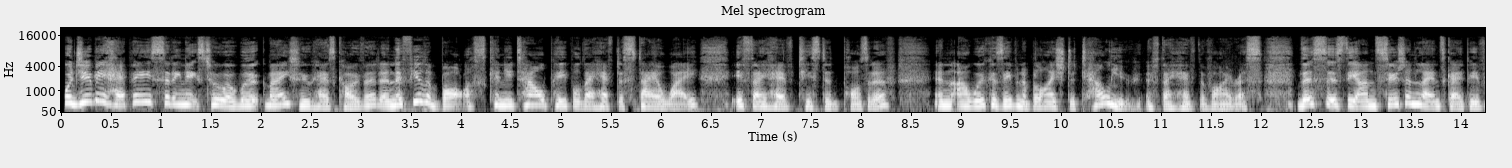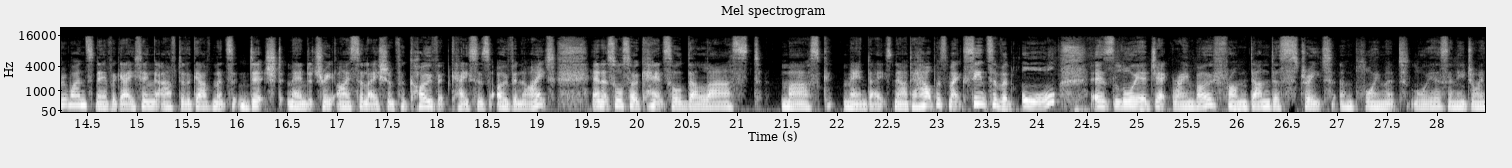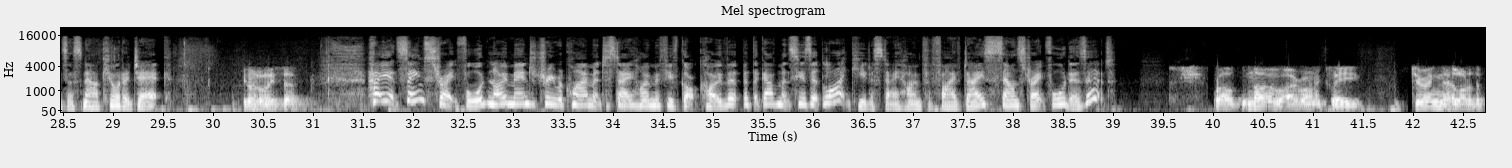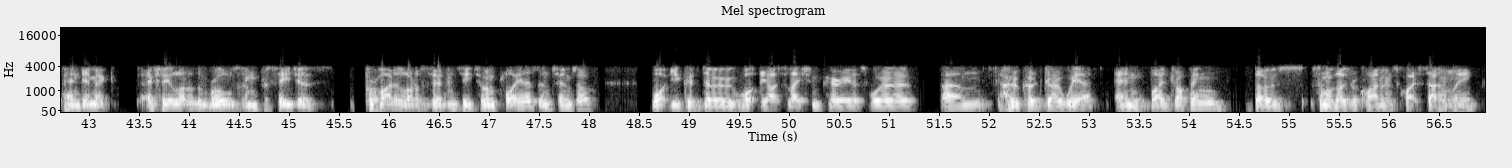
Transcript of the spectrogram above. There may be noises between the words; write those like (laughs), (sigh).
Would you be happy sitting next to a workmate who has COVID? And if you're the boss, can you tell people they have to stay away if they have tested positive? And are workers even obliged to tell you if they have the virus? This is the uncertain landscape everyone's navigating after the government's ditched mandatory isolation for COVID cases overnight. And it's also cancelled the last mask mandates. Now, to help us make sense of it all is lawyer Jack Rainbow from Dundas Street Employment Lawyers, and he joins us now. Kia ora, Jack. Kia ora, Lisa. Hey, it seems straightforward. No mandatory requirement to stay home if you've got COVID, but the government says it'd like you to stay home for five days. Sounds straightforward, is it? Well, no, ironically, during a lot of the pandemic, actually, a lot of the rules and procedures provide a lot of certainty to employers in terms of what you could do, what the isolation periods were, um, who could go where, and by dropping those some of those requirements quite suddenly,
